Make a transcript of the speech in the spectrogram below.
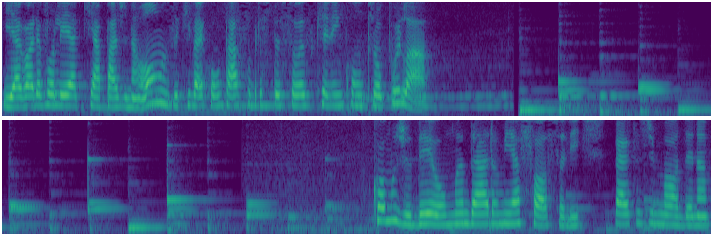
E agora eu vou ler aqui a página 11, que vai contar sobre as pessoas que ele encontrou por lá. Como judeu, mandaram-me a Fossoli, perto de Modena,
